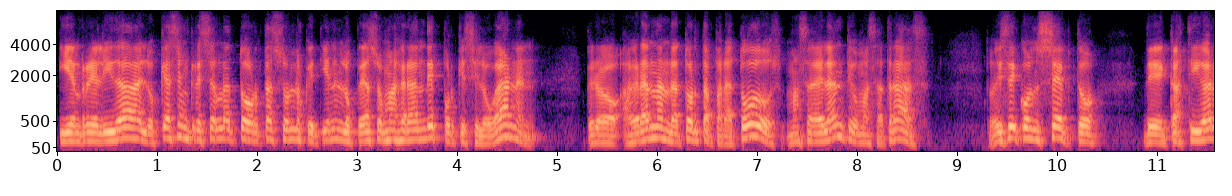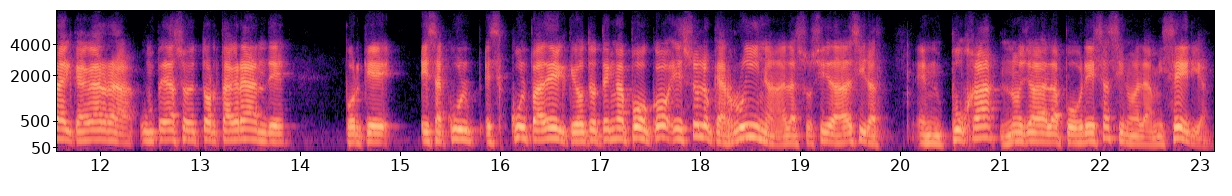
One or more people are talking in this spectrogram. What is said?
Y en realidad los que hacen crecer la torta son los que tienen los pedazos más grandes porque se lo ganan. Pero agrandan la torta para todos, más adelante o más atrás. Entonces ese concepto de castigar al que agarra un pedazo de torta grande porque esa cul es culpa de él que otro tenga poco, eso es lo que arruina a la sociedad, es decir, empuja no ya a la pobreza, sino a la miseria.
